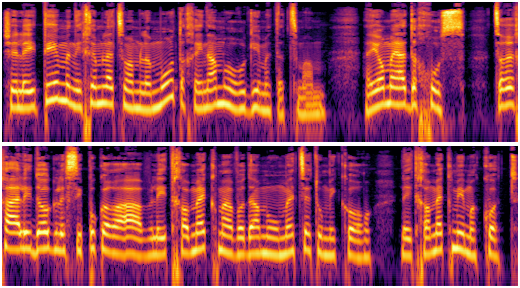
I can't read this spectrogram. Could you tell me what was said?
שלעיתים מניחים לעצמם למות, אך אינם הורגים את עצמם. היום היה דחוס. צריך היה לדאוג לסיפוק הרעב, להתחמק מעבודה מאומצת ומקור, להתחמק ממכות.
